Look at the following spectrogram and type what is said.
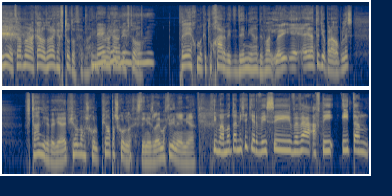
Είναι τώρα πρέπει να κάνω τώρα και αυτό το θέμα. Είναι, Ναι, πρέπει να ναι, κάνω ναι, και αυτό. ναι, ναι. Πρέπει έχουμε και του Χάρβι την ταινία, άντε βάλει. Δηλαδή ε, ένα τέτοιο πράγμα που λες. Φτάνει ρε παιδιά, δηλαδή, ποιον απασχολούν, ποιον απασχολούν αυτές τις ταινίες, δηλαδή με αυτή την έννοια. Θυμάμαι όταν είχε κερδίσει, βέβαια, αυτή ήταν.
